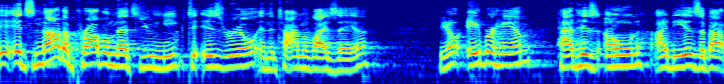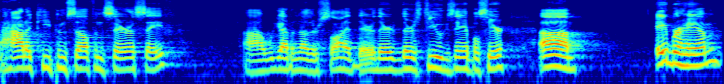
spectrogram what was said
It's not a problem that's unique to Israel in the time of Isaiah. You know, Abraham had his own ideas about how to keep himself and Sarah safe. Uh, we got another slide there. there. There's a few examples here. Um, Abraham,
